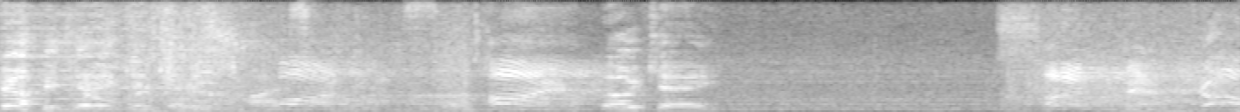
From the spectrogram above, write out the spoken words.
Really gonna get. Time. Okay. Sudden death. Go.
